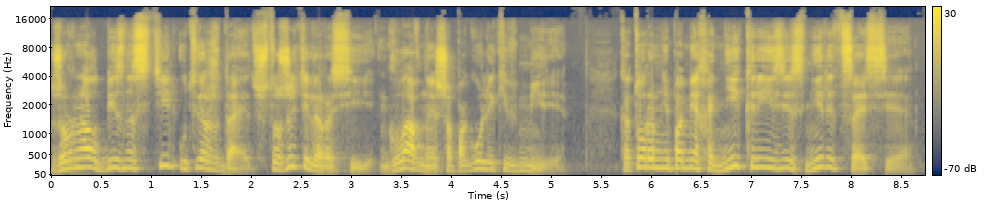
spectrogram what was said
Журнал «Бизнес-стиль» утверждает, что жители России – главные шопоголики в мире, которым не помеха ни кризис, ни рецессия –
